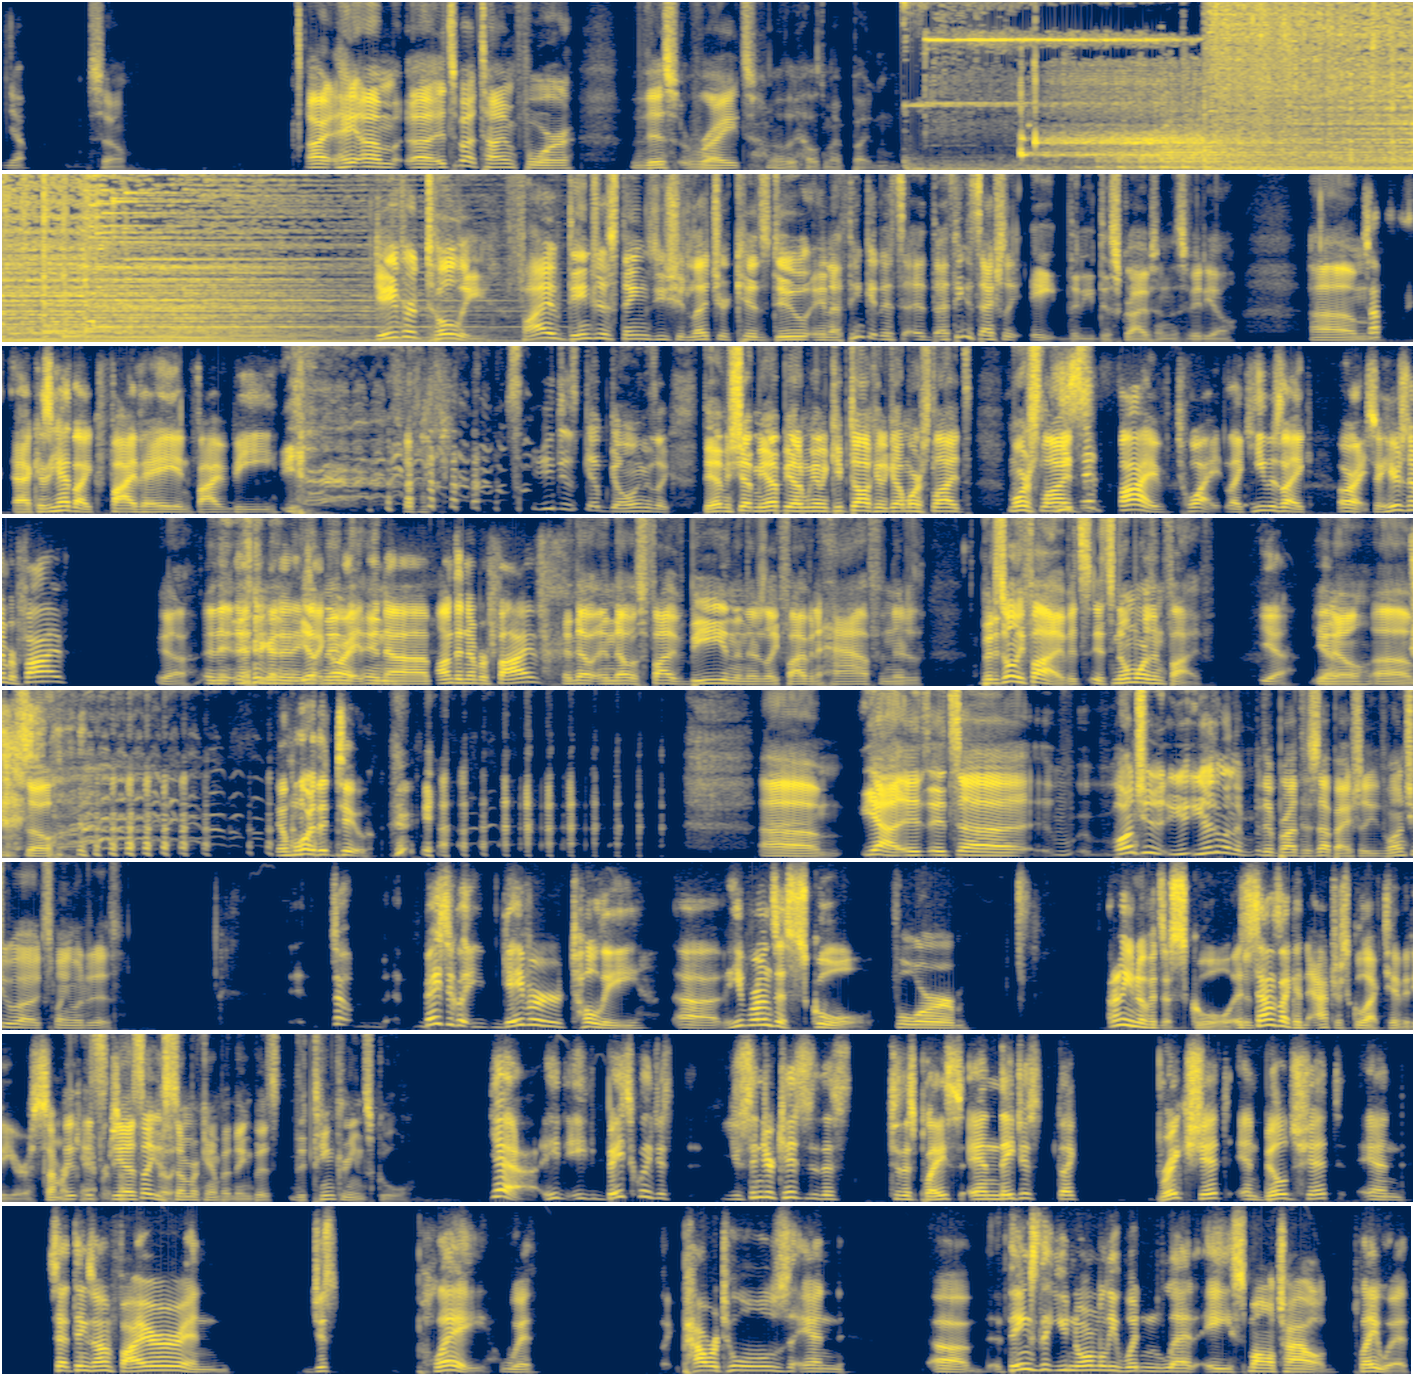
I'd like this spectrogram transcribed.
Yep. so all right hey um uh, it's about time for this right oh the hell's my button Gever Tulley, five dangerous things you should let your kids do, and I think it, it's I think it's actually eight that he describes in this video. Um, Something Yeah, because he had like five A and five B. yeah. So he just kept going. He's like, they haven't shut me up yet. I'm gonna keep talking. I got more slides, more slides. He said five twice. Like he was like, "All right, so here's number five. yeah, And then got done, he's yep, like, and- "All right, and, and uh, on to number five. and that and that was five B, and then there's like five and a half, and there's, but it's only five. It's it's no more than five. Yeah, You know, um, so no more than two. yeah. um, yeah, it's it's uh, why don't you, you you're the one that, that brought this up actually. Why don't you uh, explain what it is? So basically, Gever Tulley, uh, he runs a school for. I don't even know if it's a school. It It- sounds like an after-school activity or a summer camp. it's, yeah, it's like something, a summer camp, I think, but it's the tinkering school. Yeah, he he basically just you send your kids to this to this place and they just like break shit and build shit and set things on fire and just play with like power tools and uh, things that you normally wouldn't let a small child play with.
